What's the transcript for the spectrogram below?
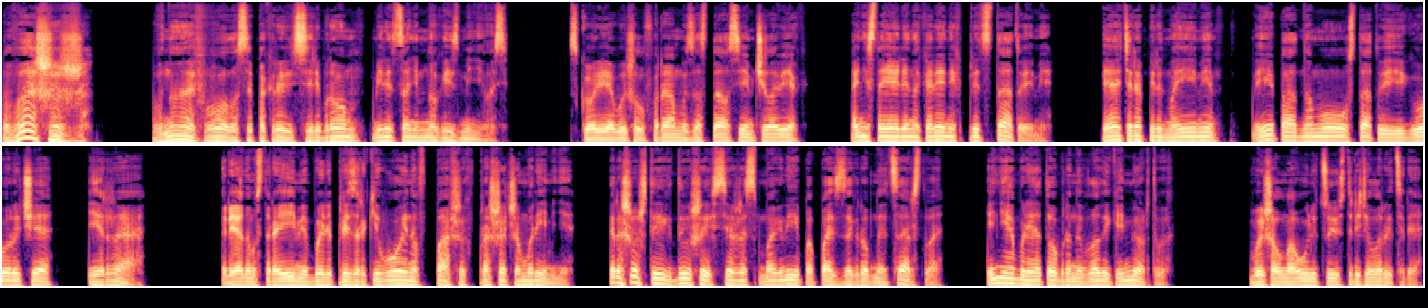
Ваши ж... Вновь волосы покрылись серебром, и лицо немного изменилось. Вскоре я вышел в храм и застал семь человек. Они стояли на коленях перед статуями. Пятеро перед моими, и по одному у статуи Егорыча и Ра. Рядом с троими были призраки воинов, павших в прошедшем времени. Хорошо, что их души все же смогли попасть в загробное царство и не были отобраны владыкой мертвых. Вышел на улицу и встретил рыцаря.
